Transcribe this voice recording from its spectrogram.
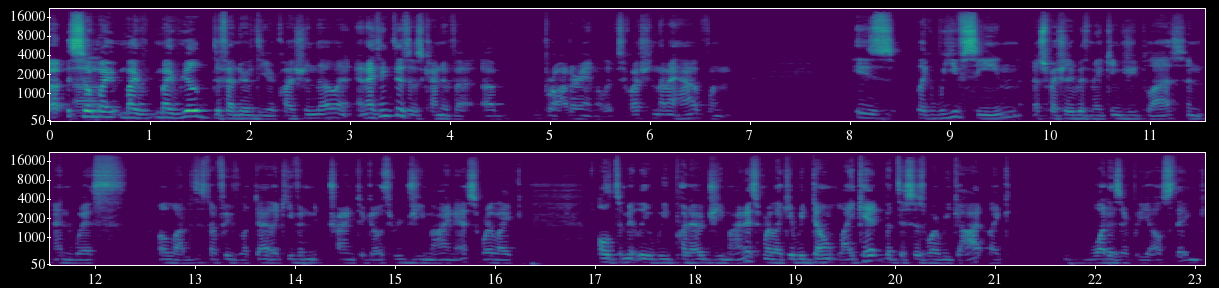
Uh, so Um, my, my, my real defender of the year question though, and, and I think this is kind of a, a broader analytics question that I have when is like we've seen, especially with making G plus and, and with a lot of the stuff we've looked at, like even trying to go through G minus, where like ultimately we put out G minus, we're like, yeah, we don't like it, but this is where we got. Like, what does everybody else think?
